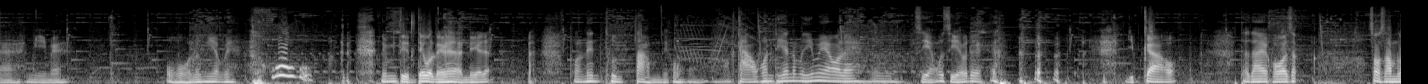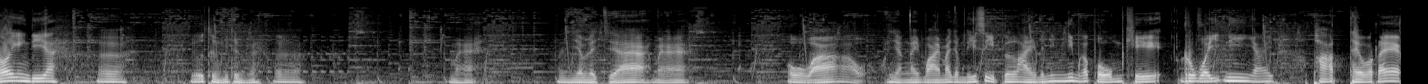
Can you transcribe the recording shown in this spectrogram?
นะมีไหมโอ้โหเริ่มเงียบไปโอ้นี่มันตื่นเต้นหมดเลยขนาดนี้แล้วพอเล่นทุนต่ำเนี่ยโอ้โหกาวคอนเทนต์มันนี้ไม่เอาเลยเสียงก็เสียเลยหยิบกาวถ้าได้ขอสักสองสามร้อยยังดีอะเออรือถึงไม่ถึงนะเออมาเยี่ยมเลยจ้ามา โอ้ว้าวยังไงวายมาจากนี้สิบลายเป็นนิ่มๆครับผมเครวยนี่ไงพาร์ทแถวแรก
